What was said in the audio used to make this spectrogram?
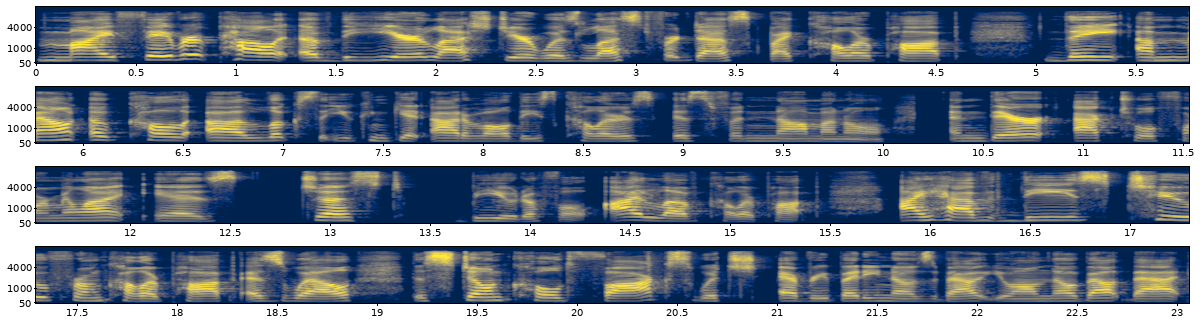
My favorite palette of the year last year was Lust for Dusk by ColourPop. The amount of color uh, looks that you can get out of all these colors is phenomenal and their actual formula is just beautiful. I love ColourPop. I have these two from ColourPop as well. The Stone Cold Fox, which everybody knows about. You all know about that.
